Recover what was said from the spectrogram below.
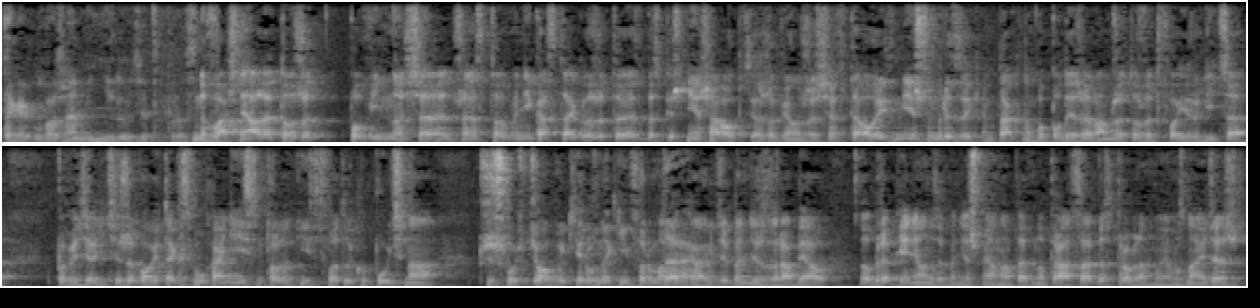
tak, jak uważają inni ludzie po prostu. No właśnie, ale to, że powinno się, często wynika z tego, że to jest bezpieczniejsza opcja, że wiąże się w teorii z mniejszym ryzykiem, tak? No bo podejrzewam, że to, że twoi rodzice powiedzieli ci, że Wojtek, słuchaj, nie istnieje to lotnictwo, tylko pójdź na przyszłościowy kierunek informatyka, tak. gdzie będziesz zarabiał dobre pieniądze, będziesz miał na pewno pracę, bez problemu ją znajdziesz.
